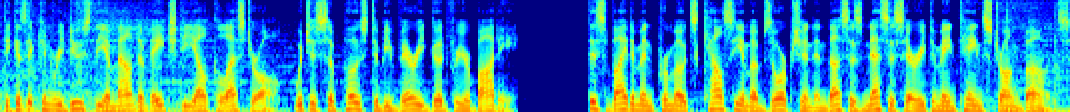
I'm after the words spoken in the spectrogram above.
because it can reduce the amount of HDL cholesterol, which is supposed to be very good for your body. This vitamin promotes calcium absorption and thus is necessary to maintain strong bones.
